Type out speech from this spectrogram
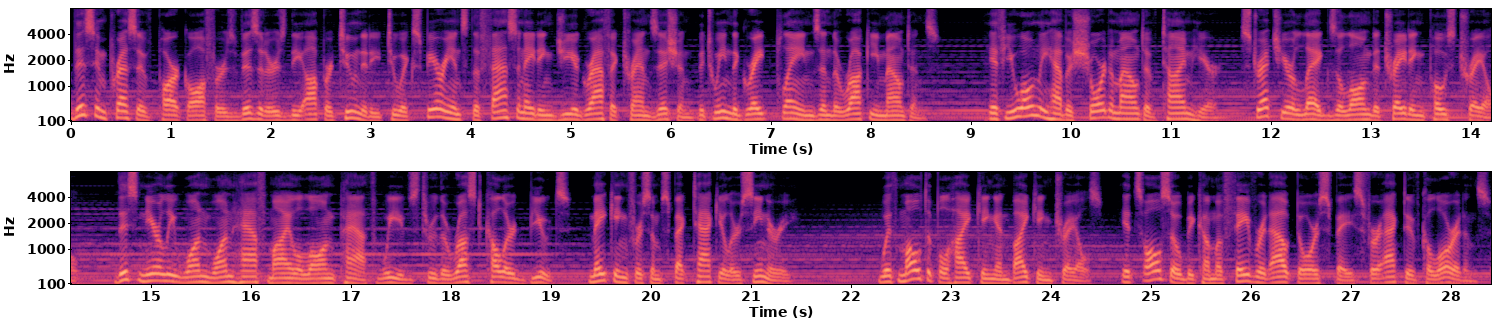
This impressive park offers visitors the opportunity to experience the fascinating geographic transition between the Great Plains and the Rocky Mountains. If you only have a short amount of time here, stretch your legs along the Trading Post Trail. This nearly one one-half mile long path weaves through the rust-colored buttes, making for some spectacular scenery. With multiple hiking and biking trails, it's also become a favorite outdoor space for active coloradans.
